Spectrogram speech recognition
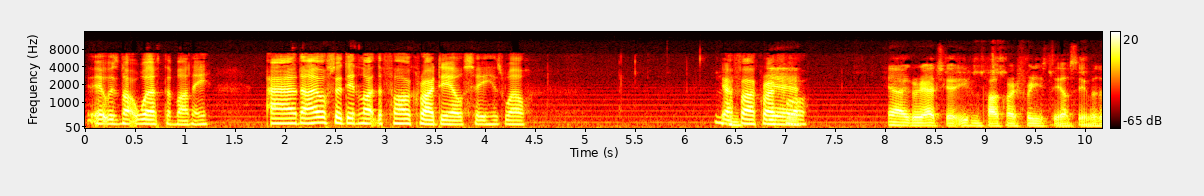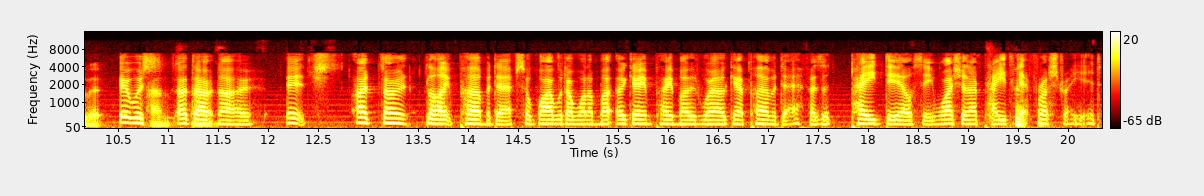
it was not worth the money. And I also didn't like the Far Cry DLC as well. Yeah, Hmm, Far Cry yeah. 4. Yeah, I agree. Actually, even Far Cry 3's DLC was a bit. It was. Pants, I don't pants. know. It's. I don't like permadeath, so why would I want a, mo- a gameplay mode where I get permadeath as a paid DLC? Why should I pay to get frustrated?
